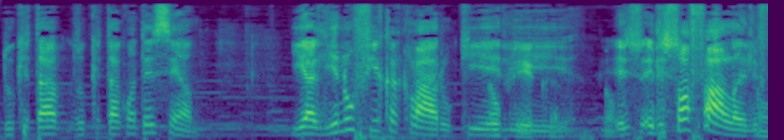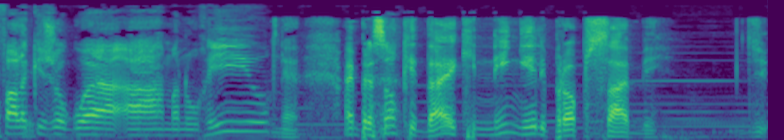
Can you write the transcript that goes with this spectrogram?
do que está tá acontecendo. E ali não fica claro que não ele, não. ele. Ele só fala, ele não fala fica. que jogou a, a, arma no rio. É. A impressão é. que dá é que nem ele próprio sabe. De,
